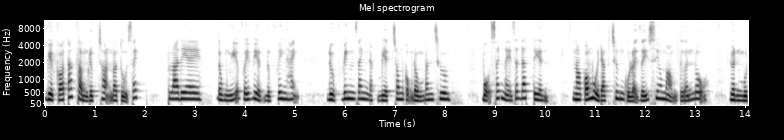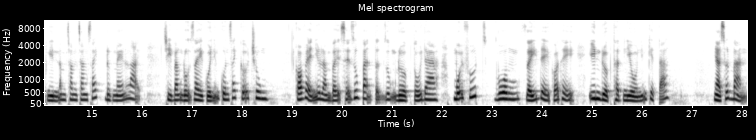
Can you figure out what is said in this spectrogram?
Việc có tác phẩm được chọn vào tủ sách Pladie đồng nghĩa với việc được vinh hạnh, được vinh danh đặc biệt trong cộng đồng văn chương. Bộ sách này rất đắt tiền. Nó có mùi đặc trưng của loại giấy siêu mỏng từ Ấn Độ. Gần 1.500 trang sách được nén lại chỉ bằng độ dày của những cuốn sách cỡ trung. Có vẻ như làm vậy sẽ giúp bạn tận dụng được tối đa mỗi phút vuông giấy để có thể in được thật nhiều những kiệt tác. Nhà xuất bản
